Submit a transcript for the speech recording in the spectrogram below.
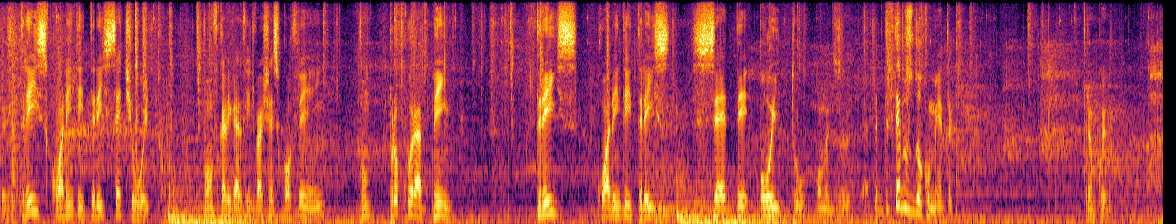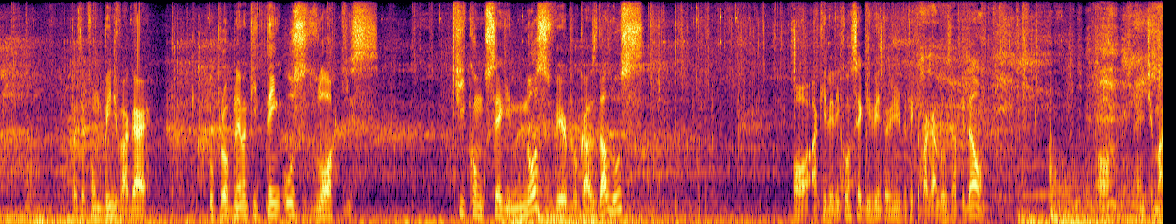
Quer dizer, 34378. Vamos ficar ligado que a gente vai achar esse cofre aí, hein? Vamos procurar bem. 34378. Oh, meu Deus. Temos o documento aqui. Tranquilo. Rapaziada, vamos bem devagar. O problema é que tem os locks que conseguem nos ver por causa da luz. Ó, aquele ali consegue ver, então a gente vai ter que apagar a luz rapidão. Ó, a gente ma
